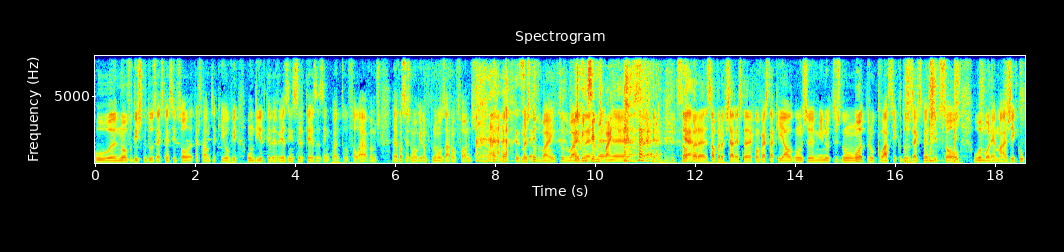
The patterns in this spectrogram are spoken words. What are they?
o uh, novo disco dos Expensive Soul. Até estávamos aqui a ouvir um dia de cada vez, incertezas enquanto falávamos. Uh, vocês não ouviram porque não usaram fones, uh, mas, mas, tudo bem, tudo bem. Mas conhecemos bem. só, yeah. para, só para fechar esta conversa aqui, alguns minutos de um outro clássico dos Expensive Soul, O Amor é Mágico.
